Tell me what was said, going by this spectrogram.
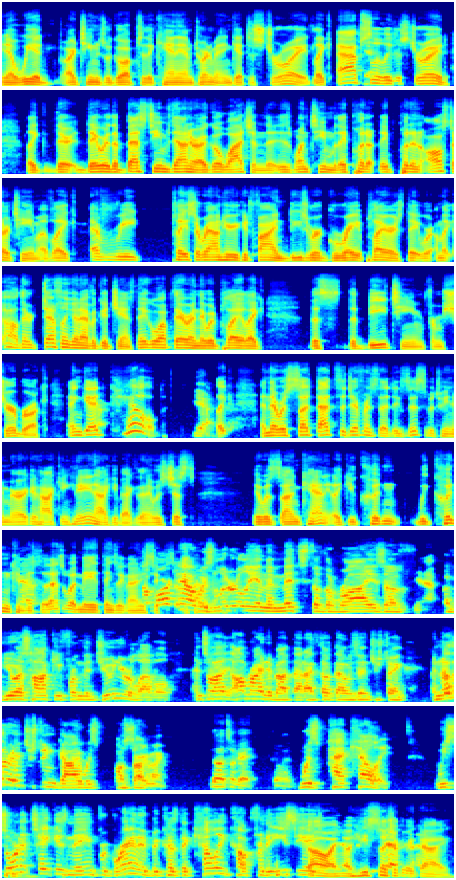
you know, we had our teams would go up to the Can Am tournament and get destroyed, like absolutely destroyed. Like they they were the best teams down here. I go watch them. There's one team where they put they put an all star team of like every place around here you could find. These were great players. They were. I'm like, oh, they're definitely gonna have a good chance. They go up there and they would play like this the B team from Sherbrooke and get killed. Yeah. Like, and there was such that's the difference that existed between American hockey and Canadian hockey back then. It was just it was uncanny. Like you couldn't we couldn't compete. Yeah. So that's what made things like So 96. Mark so Howe was literally in the midst of the rise of Yeah. of U.S. hockey from the junior level, and so I, I'll write about that. I thought that was interesting. Another interesting guy was oh sorry, Mike No, it's okay. Go ahead. was Pat Kelly. We sort of take his name for granted because the Kelly Cup for the ECA Oh, I know. He's such a great guy.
